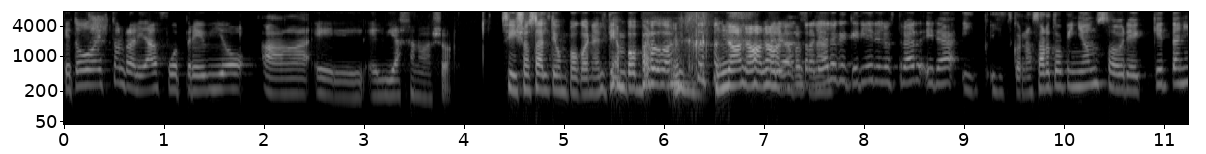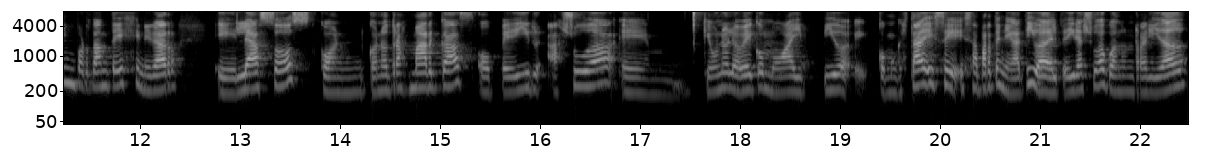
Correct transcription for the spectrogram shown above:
Que todo esto en realidad fue previo a el, viaje a Nueva York. Sí, yo salté un poco en el tiempo, perdón. No, no, no. en realidad lo que quería ilustrar era y, conocer tu opinión sobre qué tan importante es generar eh, lazos con, otras marcas o pedir ayuda, em, que uno lo ve como, hay eh, como que está esa parte negativa del pedir ayuda cuando en realidad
